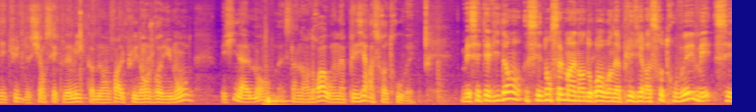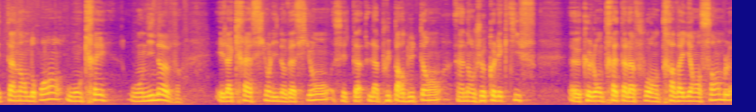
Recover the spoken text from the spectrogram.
études de sciences économiques comme l'endroit le plus dangereux du monde, mais finalement, bah, c'est un endroit où on a plaisir à se retrouver. Mais c'est évident, c'est non seulement un endroit où on a plaisir à se retrouver, mais c'est un endroit où on crée, où on innove. Et la création, l'innovation, c'est la plupart du temps un enjeu collectif euh, que l'on traite à la fois en travaillant ensemble,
